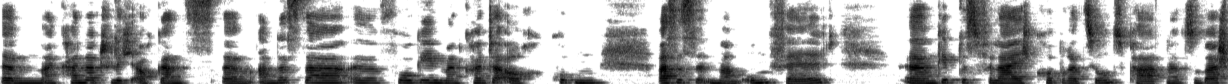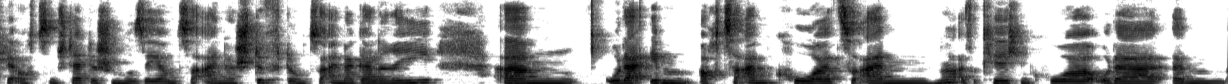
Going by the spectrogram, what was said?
ähm, man kann natürlich auch ganz ähm, anders da äh, vorgehen. Man könnte auch gucken, was ist in meinem Umfeld ähm, gibt es vielleicht Kooperationspartner, zum Beispiel auch zum Städtischen Museum, zu einer Stiftung, zu einer Galerie ähm, oder eben auch zu einem Chor, zu einem, ne, also Kirchenchor oder ähm,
